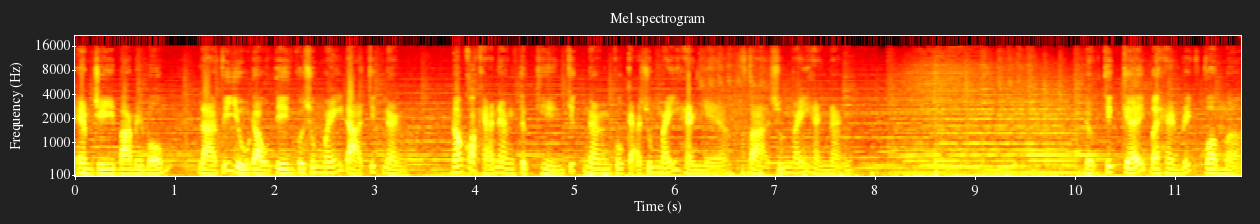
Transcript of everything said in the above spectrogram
MG34 là ví dụ đầu tiên của súng máy đa chức năng. Nó có khả năng thực hiện chức năng của cả súng máy hạng nhẹ và súng máy hạng nặng. Được thiết kế bởi Henrik Vollmer,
